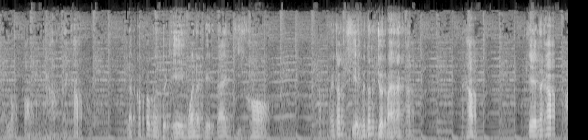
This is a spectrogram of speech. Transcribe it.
แล้วลองตอบคำถามนะครับ แล้วก็ประเมินตัวเองว่านักเรียนได้กี่ข้อครับไม่ต้องเขียนไม่ต้องจดมานะครับนะครับโอเคนะครับไป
